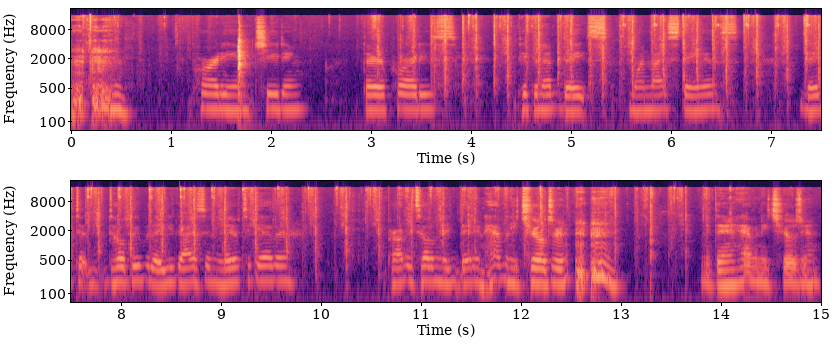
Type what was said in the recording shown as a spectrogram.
partying, cheating, third parties, picking up dates, one night stands. They told people that you guys didn't live together. Probably told them they didn't have any children. they didn't have any children.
